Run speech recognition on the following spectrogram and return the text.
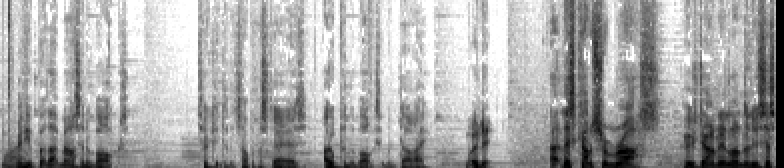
Wow. If you put that mouse in a box, took it to the top of the stairs, opened the box, it would die. Would it? Uh, this comes from Russ, who's down in London, who says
